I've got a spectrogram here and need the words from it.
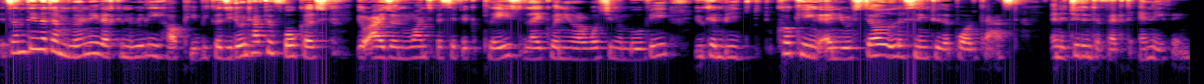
It's something that I'm learning that can really help you because you don't have to focus your eyes on one specific place. Like when you are watching a movie, you can be cooking and you're still listening to the podcast, and it shouldn't affect anything.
